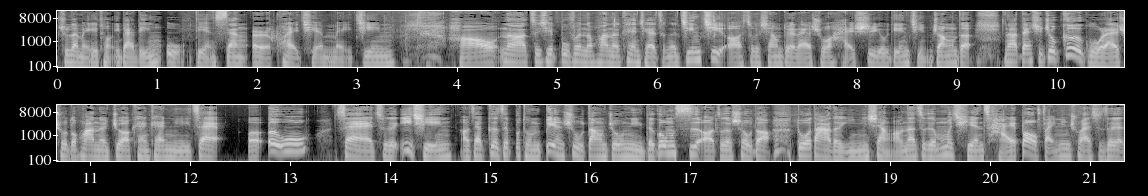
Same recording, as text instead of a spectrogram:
收在每一桶一百零五点三二块钱美金。好，那这些部分的话呢，看起来整个经济啊，这个相对来说还是有点紧张的。那但是就个股来说的话呢，就要看看你在。呃，俄乌在这个疫情啊，在各自不同的变数当中，你的公司啊，这个受到多大的影响啊？那这个目前财报反映出来是在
